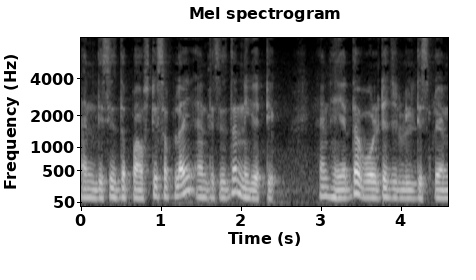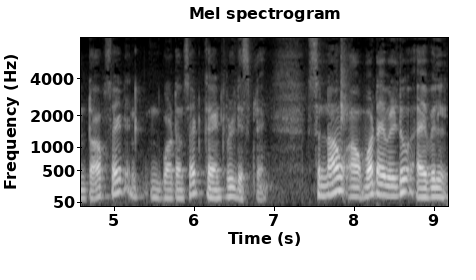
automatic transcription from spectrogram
and this is the positive supply and this is the negative. And here the voltage will display on top side and bottom side current will display. So now uh, what I will do I will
